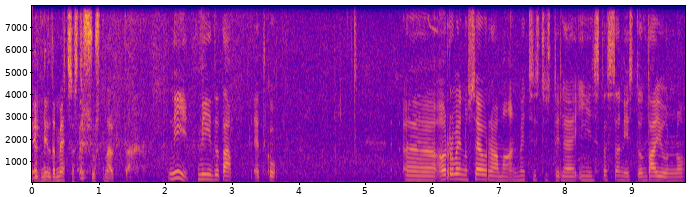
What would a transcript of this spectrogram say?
Et miltä metsästys susta näyttää? Niin, niin tota, että kun öö, on ruvennut seuraamaan metsästystilejä Instassa, niin sit on tajunnut,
